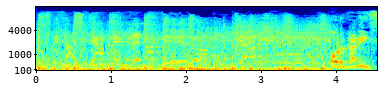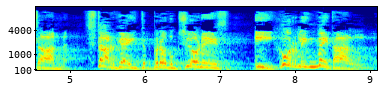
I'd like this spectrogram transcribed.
profetas que hablen de la guerra mundial. Organizan Stargate Producciones y Hurling Metal.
